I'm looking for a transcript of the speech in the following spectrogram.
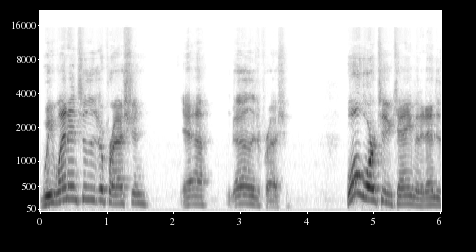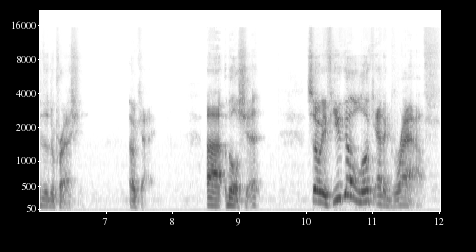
We went into the Depression. Yeah, got the Depression. World War II came and it ended the Depression. Okay. Uh, bullshit. So if you go look at a graph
